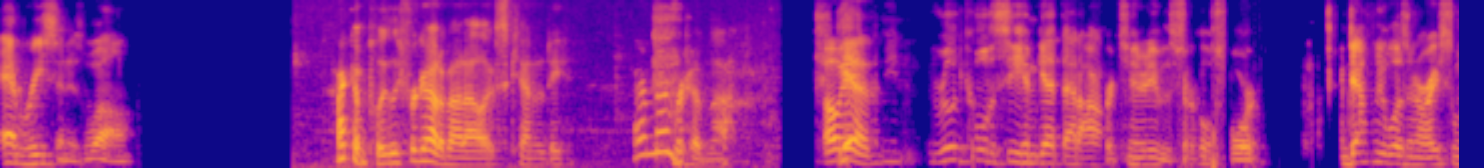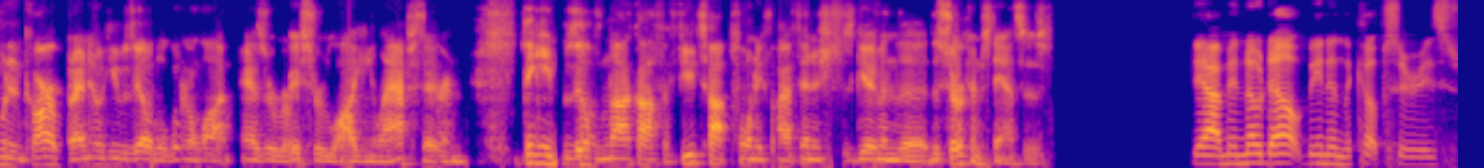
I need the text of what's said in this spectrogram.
and recent as well. I completely forgot about Alex Kennedy. I remember him though. Oh yeah, yeah. I mean, really cool to see him get that opportunity with Circle Sport. Definitely wasn't a race winning car, but I know he was able to learn a lot as a racer logging laps there, and I think he was able to knock off a few top twenty-five finishes given the the circumstances. Yeah, I mean, no doubt being in the Cup Series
